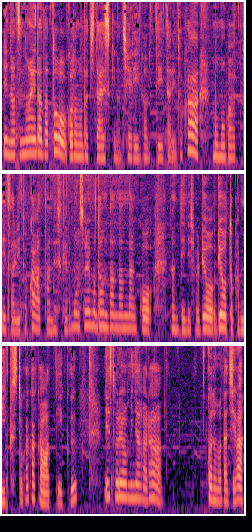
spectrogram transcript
で夏の間だと子どもたち大好きなチェリーが売っていたりとか桃が売っていたりとかあったんですけどもそれもだんだんだんだんこう何て言うんでしょう量量とかミックスとかが変わっていくでそれを見ながら子供たちは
